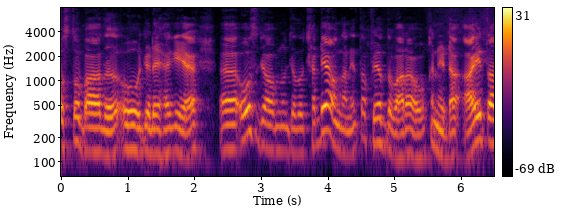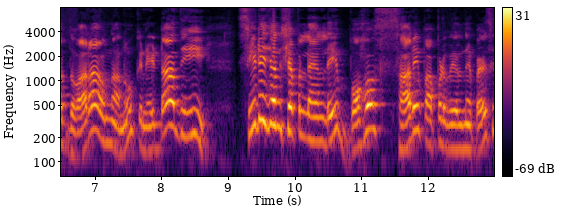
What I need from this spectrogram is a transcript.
ਉਸ ਤੋਂ ਬਾਅਦ ਉਹ ਜਿਹੜੇ ਹੈਗੇ ਆ ਉਸ ਜੌਬ ਨੂੰ ਜਦੋਂ ਛੱਡਿਆ ਉਹਨਾਂ ਨੇ ਤਾਂ ਫਿਰ ਦੁਬਾਰਾ ਉਹ ਕੈਨੇਡਾ ਆਏ ਤਾਂ ਦੁਬਾਰਾ ਉਹਨਾਂ ਨੂੰ ਕੈਨੇਡਾ ਦੀ ਸਿਟੀਜ਼ਨਸ਼ਿਪ ਲੈਣ ਲਈ ਬਹੁਤ ਸਾਰੇ ਪਾਪੜ ਵੇਲਨੇ ਪਏ ਸੀ।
